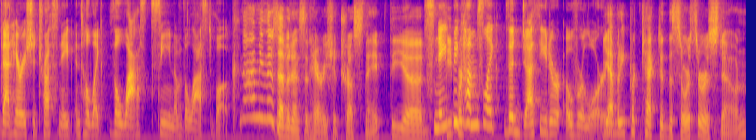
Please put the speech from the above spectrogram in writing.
that Harry should trust Snape until like the last scene of the last book. No, I mean, there's evidence that Harry should trust Snape. The uh, Snape becomes pro- like the Death Eater overlord. Yeah, but he protected the Sorcerer's Stone.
